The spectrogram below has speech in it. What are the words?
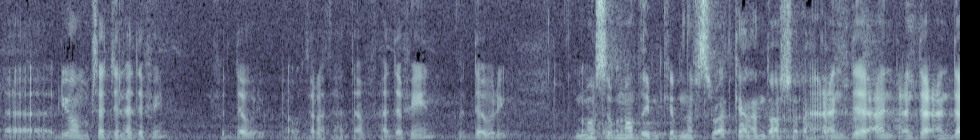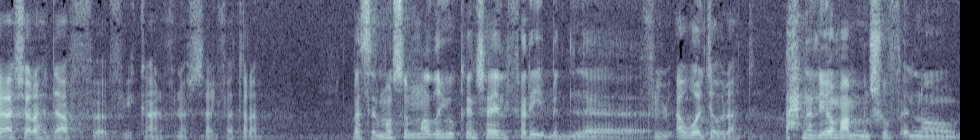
آه، اليوم مسجل هدفين في الدوري أو ثلاث اهداف هدفين في الدوري. الموسم الماضي يمكن بنفس الوقت كان عنده 10 أهداف. عنده عنده عنده عنده 10 أهداف في كان في نفس الفترة بس الموسم الماضي هو كان شايل الفريق بال في اول جولات. إحنا اليوم عم بنشوف إنه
